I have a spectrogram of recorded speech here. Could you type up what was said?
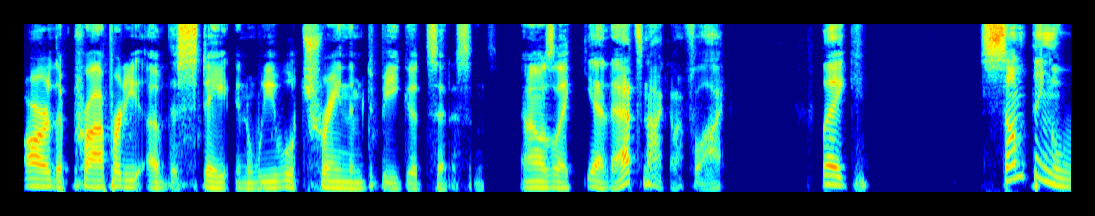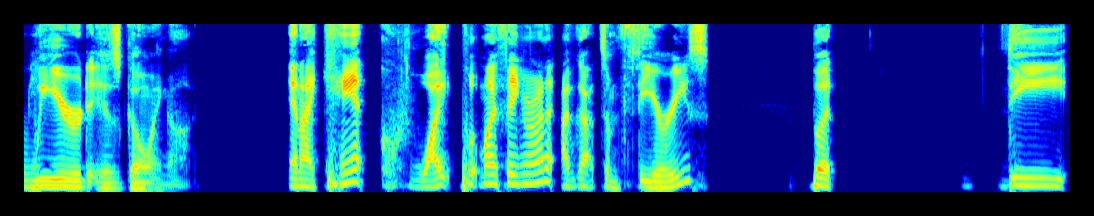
are the property of the state, and we will train them to be good citizens. And I was like, "Yeah, that's not going to fly." Like, something weird is going on. And I can't quite put my finger on it. I've got some theories, but the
